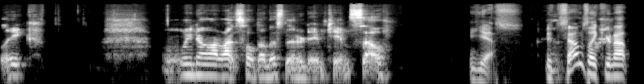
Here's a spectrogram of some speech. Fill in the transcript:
Like, we know I'm not sold on this Notre Dame team, so Yes. It sounds like you're not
